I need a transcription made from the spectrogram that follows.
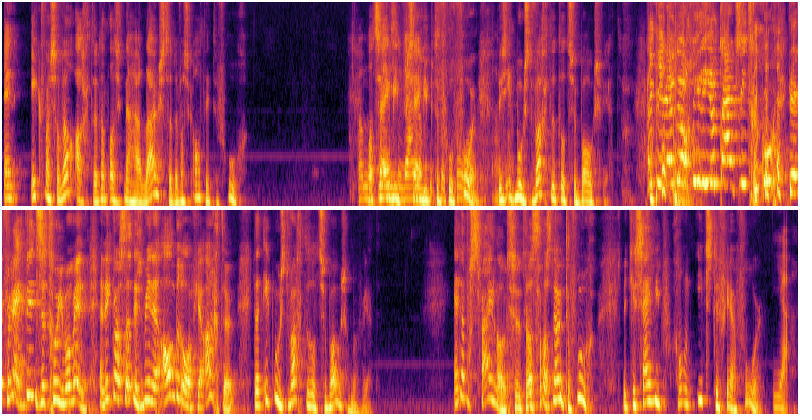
En ik was er wel achter dat als ik naar haar luisterde, was ik altijd te vroeg. Omdat Want zij liep, zij te vroeg voor. Oh, Dus ik moest wachten tot ze boos werd. Heb je nou nog die leotards niet gekocht? ik denk, verrek, dit is het goede moment. En ik was daar dus binnen een anderhalf jaar achter... dat ik moest wachten tot ze boos op me werd. En dat was feilloos. Het was, was nooit te vroeg. Weet je, zij liep gewoon iets te ver voor. Ja,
